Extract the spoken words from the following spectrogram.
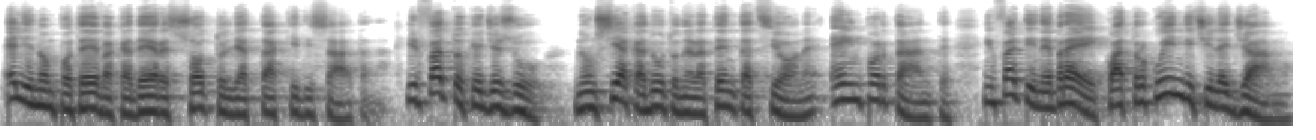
egli non poteva cadere sotto gli attacchi di Satana. Il fatto che Gesù non sia caduto nella tentazione è importante. Infatti in Ebrei 4:15 leggiamo,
